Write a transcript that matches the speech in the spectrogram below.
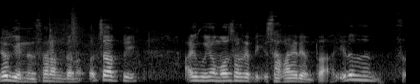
여기 있는 사람들은 어차피 아이고 이거 못 살겠다 이사 가야 된다 이런 서-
